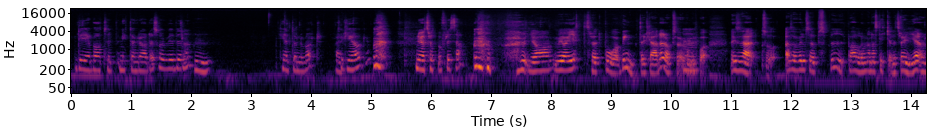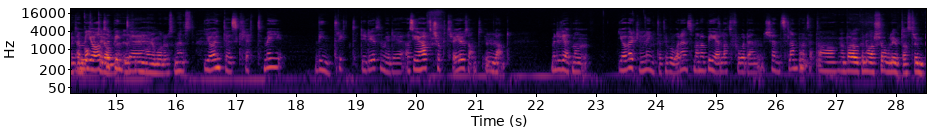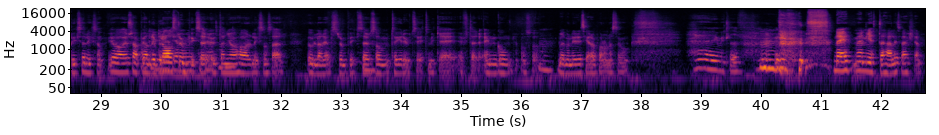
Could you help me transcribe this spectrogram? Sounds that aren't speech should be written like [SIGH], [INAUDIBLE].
Det var typ 19 grader såg vi i bilen. Mm. Helt underbart, Verkligen. tycker jag. [LAUGHS] nu är jag trött på att frysa. [LAUGHS] Ja, men jag är jättetrött på vinterkläder också har jag Mm. kommit på. Liksom så här, så, alltså jag vill typ spy på alla mina stickade tröjor och liksom Ja, jag i har dem typ i inte- hur många månader som helst. Jag har inte ens klätt mig vintrigt. Det är det som är det. Alltså jag har haft tjocktröjor och sånt Mm. ibland. Men det är det att man... Jag har verkligen längtat till våren så man har velat få den känslan på något sätt. Ja, men bara att kunna ha kjol utan strumpbyxor liksom. Jag köper ju aldrig bra strumpbyxor inte utan ha. jag har liksom så här ullared strumpbyxor Mm. som töjer ut sig jättemycket efter en gång och så Mm. blir man irriterad på dem nästa gång. Det är mitt liv. Mm. [LAUGHS] Nej, men jättehärligt verkligen.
